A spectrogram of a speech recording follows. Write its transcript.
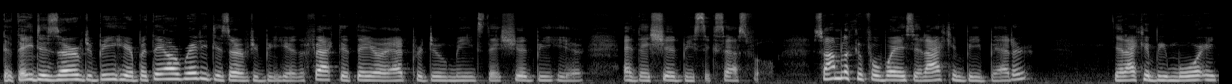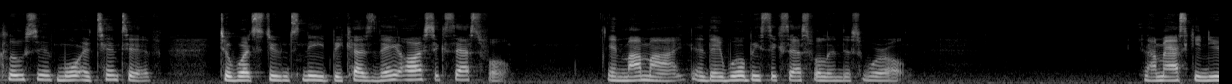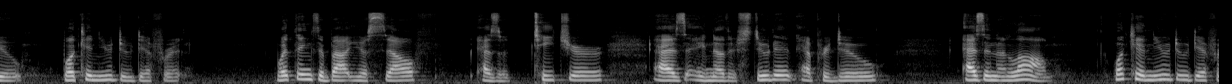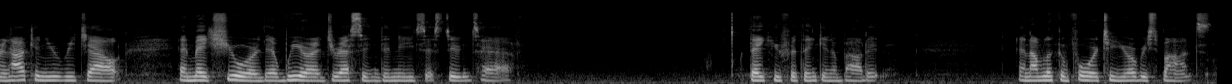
that they deserve to be here, but they already deserve to be here. The fact that they are at Purdue means they should be here and they should be successful. So I'm looking for ways that I can be better, that I can be more inclusive, more attentive to what students need because they are successful in my mind and they will be successful in this world. And I'm asking you, what can you do different? What things about yourself as a teacher, as another student at Purdue, as an alum, what can you do different? How can you reach out and make sure that we are addressing the needs that students have? Thank you for thinking about it. And I'm looking forward to your response.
